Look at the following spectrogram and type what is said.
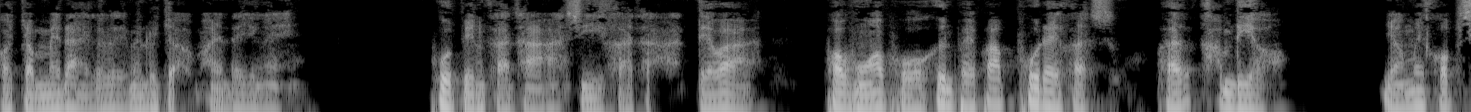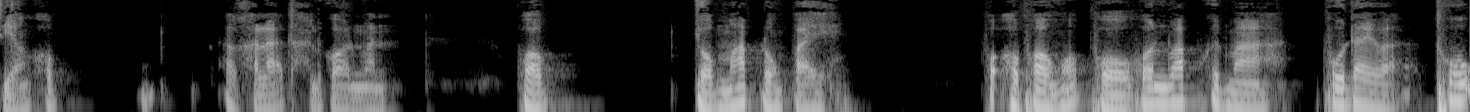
ก็จำไม่ได้ก็เลย ไม่รู้จะเอามาได้ยังไง พูดเป็นคาถาสี่คาถา แต่ว่าพอหัวโผล่ขึ้นไปปั๊บพูดได้แค่คำเดียว ยังไม่ครบเสียงครบอักขระฐานก่อนมัน พอจมมับลงไป พอพอหัวโผล่พ้นวับขึ้นมา พูดได้ว่า ทุก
